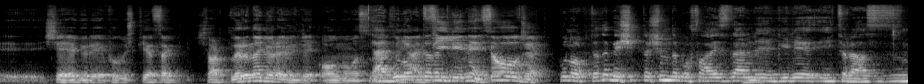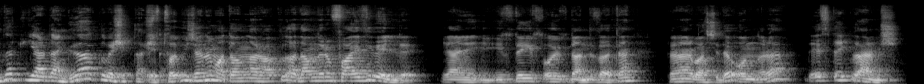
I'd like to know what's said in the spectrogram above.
e, şeye göre yapılmış, piyasa şartlarına göre olmaması yani lazım. Bu yani noktada, fiili neyse olacak. Bu noktada Beşiktaş'ın da bu faizlerle ilgili itirazında yerden göğe haklı Beşiktaş'ta. E tabii canım adamlar haklı. Adamların faizi belli. Yani %100 o yüzden de zaten Fenerbahçe'de onlara destek vermiş.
